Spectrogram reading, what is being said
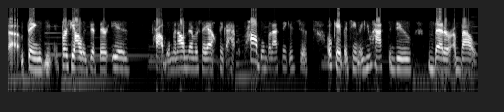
um, things, first you acknowledge that there is problem. And I'll never say I don't think I have a problem, but I think it's just, okay, Bettina, you have to do better about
